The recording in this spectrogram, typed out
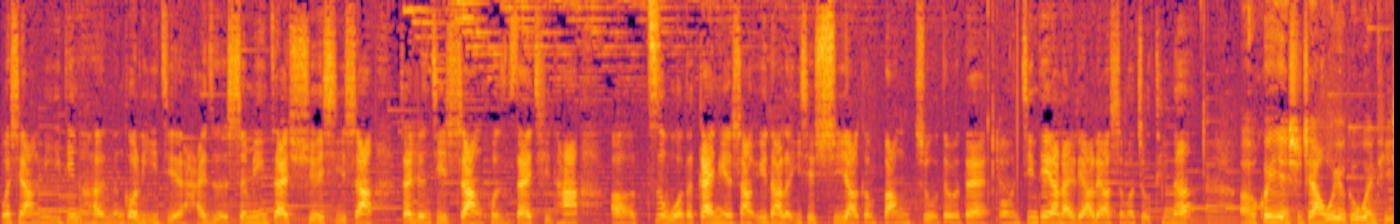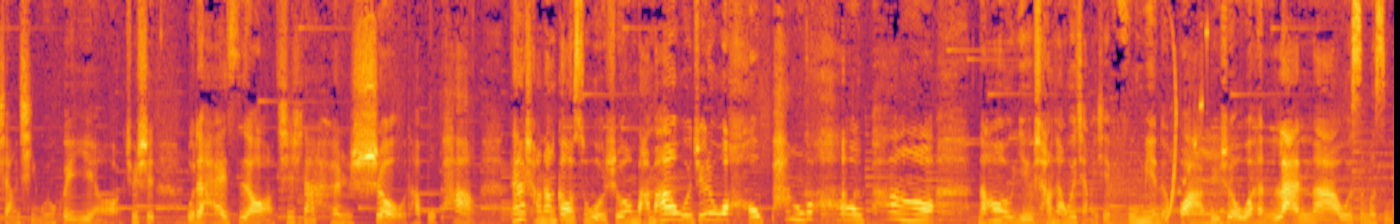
我想你一定很能够理解孩子的生命在学习上、在人际上，或者在其他呃自我的概念上遇到了一些需要跟帮助，对不对？我们今天要来聊聊什么主题呢？呃，慧燕是这样，我有个问题想请问慧燕哦，就是我的孩子哦，其实他很瘦，他不胖，但他常常告诉我说：“妈妈，我觉得我好胖，我好胖哦。”然后也常常会讲一些负面的话，比如说我很烂呐，我什么什么，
